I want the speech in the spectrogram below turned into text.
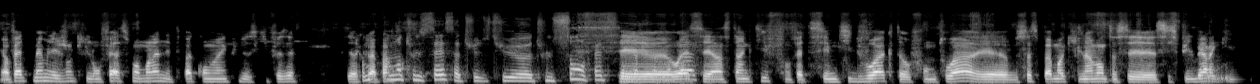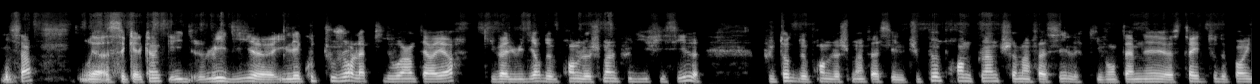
Et en fait, même les gens qui l'ont fait à ce moment-là n'étaient pas convaincus de ce qu'ils faisaient. Comment, comment, tu le sais ça tu, tu, euh, tu, le sens en fait C'est euh, ouais, c'est instinctif en fait. C'est une petite voix que tu as au fond de toi et euh, ça c'est pas moi qui l'invente, c'est Spielberg qui dit ça. c'est quelqu'un qui lui il dit il écoute toujours la petite voix intérieure qui va lui dire de prendre le chemin le plus difficile plutôt que de prendre le chemin facile. Tu peux prendre plein de chemins faciles qui vont t'amener euh, straight to the point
